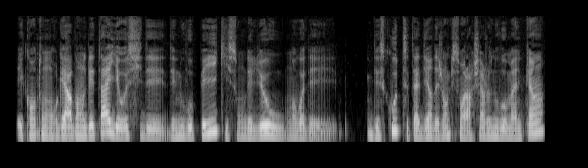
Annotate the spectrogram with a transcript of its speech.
et quand on regarde dans le détail, il y a aussi des, nouveaux pays qui sont des lieux où on envoie des, des scouts, c'est-à-dire des gens qui sont à la recherche de nouveaux mannequins.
